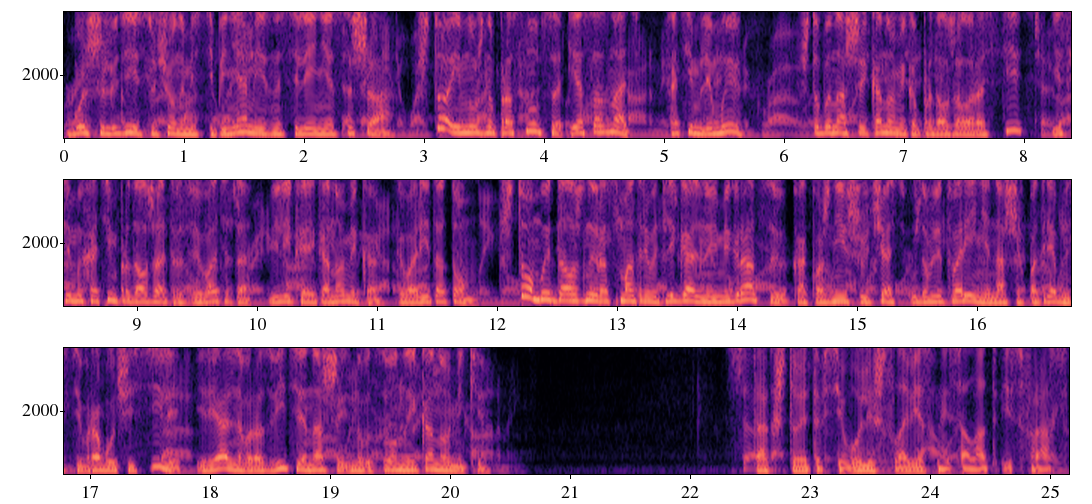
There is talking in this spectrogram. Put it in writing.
больше людей с учеными степенями из населения США. Что им нужно проснуться и осознать, хотим ли мы, чтобы наша экономика продолжала расти, если мы хотим продолжать развивать это, великая экономика говорит о том, что мы должны рассматривать легальную иммиграцию как важнейшую часть удовлетворения наших потребностей в рабочей силе и реального развития нашей инновационной экономики. Так что это всего лишь словесный салат из фраз,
